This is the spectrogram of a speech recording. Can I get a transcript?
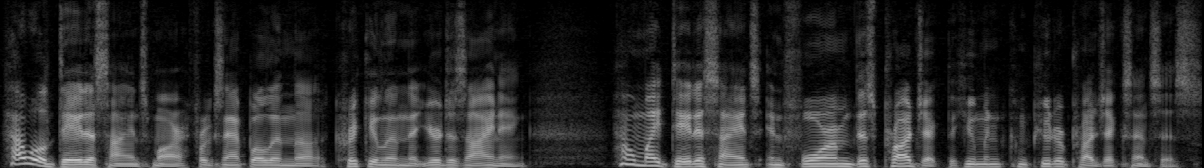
How will data science, Mar, for example, in the curriculum that you're designing, how might data science inform this project, the Human Computer Project Census?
